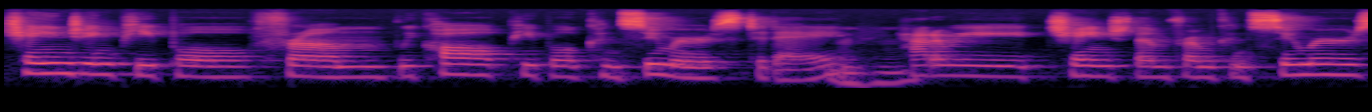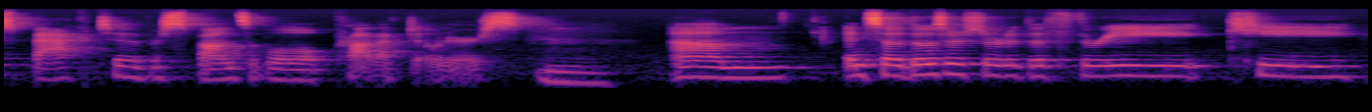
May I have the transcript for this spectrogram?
changing people from, we call people consumers today. Mm-hmm. How do we change them from consumers back to responsible product owners? Mm. Um, and so those are sort of the three key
